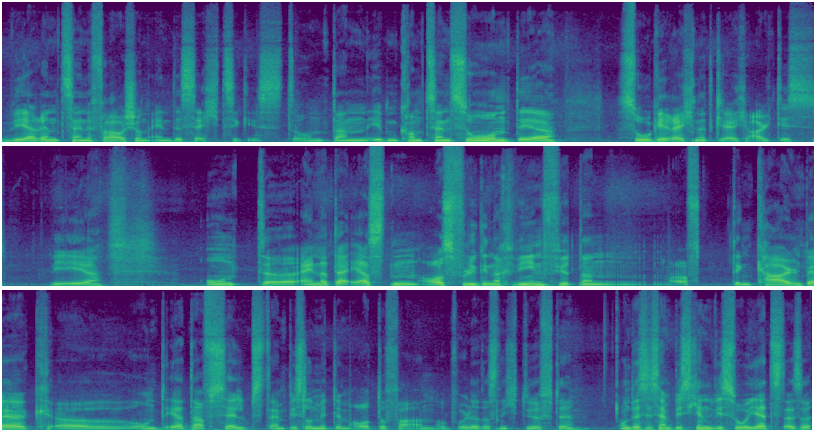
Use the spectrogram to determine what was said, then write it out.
während seine Frau schon Ende 60 ist. Und dann eben kommt sein Sohn, der so gerechnet gleich alt ist wie er. Und äh, einer der ersten Ausflüge nach Wien führt dann auf den Kahlenberg äh, und er darf selbst ein bisschen mit dem Auto fahren, obwohl er das nicht dürfte. Und es ist ein bisschen wie so jetzt. Also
